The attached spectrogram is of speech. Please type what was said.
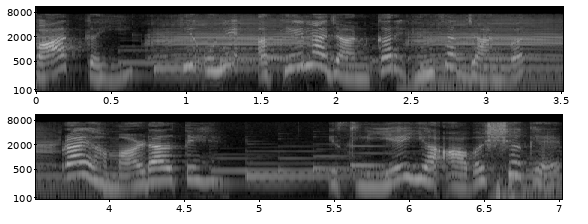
बात कही कि उन्हें अकेला जानकर हिंसक जानवर प्राय मार डालते हैं। इसलिए यह आवश्यक है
